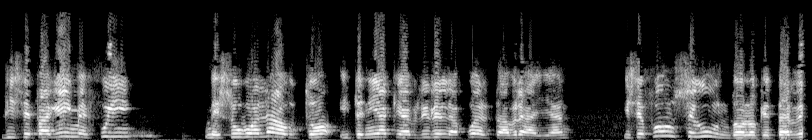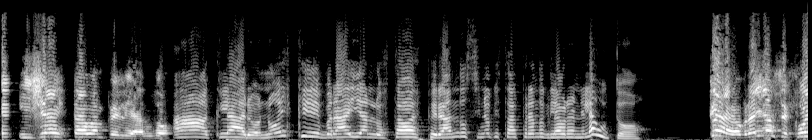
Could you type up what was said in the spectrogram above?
Dice, pagué y me fui, me subo al auto y tenía que abrirle la puerta a Brian. Y se fue un segundo lo que tardé y ya estaban peleando. Ah, claro, no es que Brian lo estaba esperando, sino que estaba esperando que le abran el auto. Claro, Brian se fue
